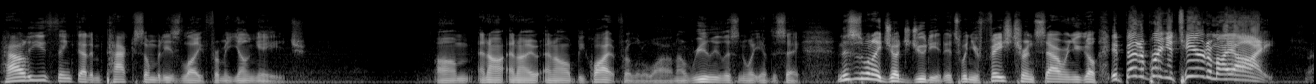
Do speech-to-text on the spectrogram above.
How do you think that impacts somebody's life from a young age? Um, and I and I and I'll be quiet for a little while, and I'll really listen to what you have to say. And this is when I judge Judy. It's when your face turns sour and you go, "It better bring a tear to my eye,"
